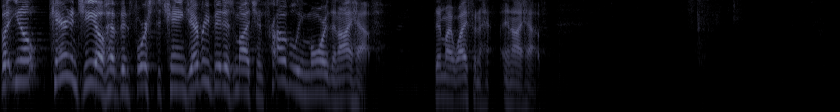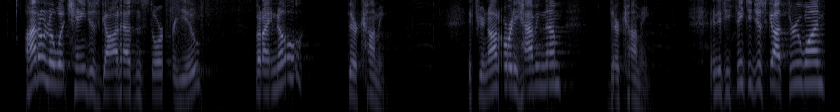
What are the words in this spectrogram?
But you know, Karen and Geo have been forced to change every bit as much and probably more than I have, than my wife and I have. I don't know what changes God has in store for you, but I know they're coming. If you're not already having them, they're coming. And if you think you just got through one,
